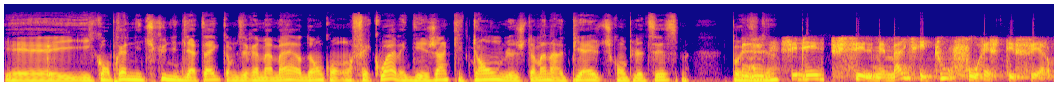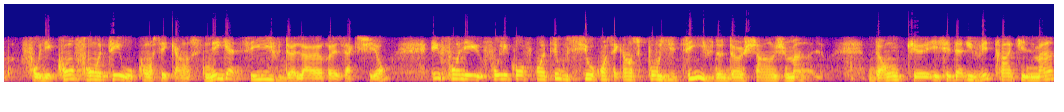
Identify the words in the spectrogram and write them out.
ils comprennent ni du cul ni de la tête, comme dirait ma mère. Donc, on, fait quoi avec des gens qui tombent justement dans le piège du complotisme? Pas mhm. C'est bien difficile, mais malgré tout, il faut rester ferme. Il faut les confronter aux conséquences négatives de leurs actions et il faut les, faut les confronter aussi aux conséquences positives d'un changement. Donc, euh, et c'est d'arriver tranquillement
